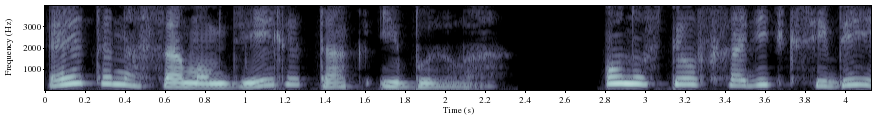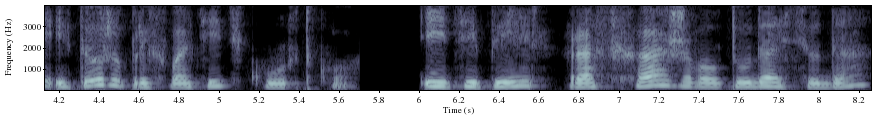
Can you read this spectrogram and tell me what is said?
Это на самом деле так и было. Он успел сходить к себе и тоже прихватить куртку. И теперь расхаживал туда-сюда,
